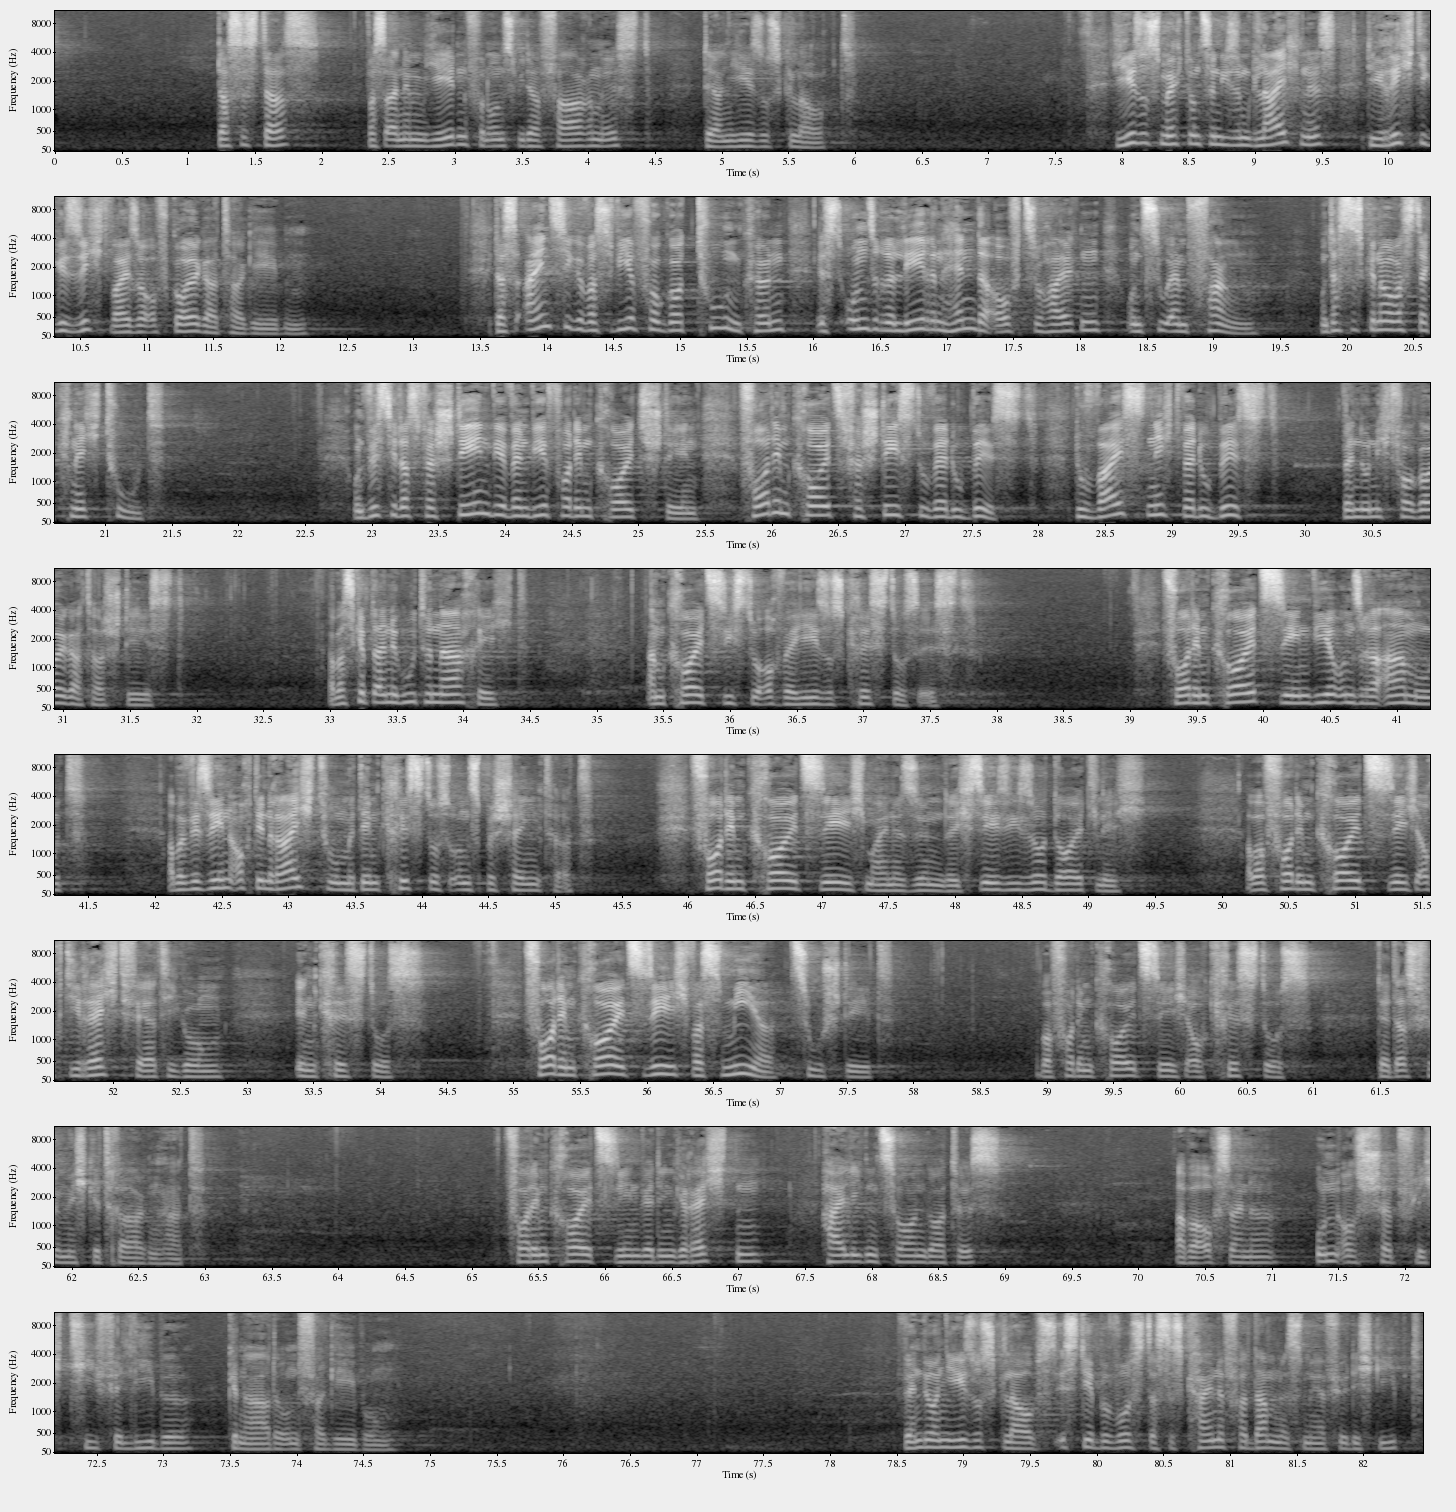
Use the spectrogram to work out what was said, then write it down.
Das ist das, was einem jeden von uns widerfahren ist, der an Jesus glaubt. Jesus möchte uns in diesem Gleichnis die richtige Sichtweise auf Golgatha geben. Das Einzige, was wir vor Gott tun können, ist unsere leeren Hände aufzuhalten und zu empfangen. Und das ist genau, was der Knecht tut. Und wisst ihr, das verstehen wir, wenn wir vor dem Kreuz stehen. Vor dem Kreuz verstehst du, wer du bist. Du weißt nicht, wer du bist, wenn du nicht vor Golgatha stehst. Aber es gibt eine gute Nachricht. Am Kreuz siehst du auch, wer Jesus Christus ist. Vor dem Kreuz sehen wir unsere Armut, aber wir sehen auch den Reichtum, mit dem Christus uns beschenkt hat. Vor dem Kreuz sehe ich meine Sünde, ich sehe sie so deutlich. Aber vor dem Kreuz sehe ich auch die Rechtfertigung in Christus. Vor dem Kreuz sehe ich, was mir zusteht. Aber vor dem Kreuz sehe ich auch Christus, der das für mich getragen hat. Vor dem Kreuz sehen wir den gerechten, heiligen Zorn Gottes, aber auch seine unausschöpflich tiefe Liebe, Gnade und Vergebung. Wenn du an Jesus glaubst, ist dir bewusst, dass es keine Verdammnis mehr für dich gibt?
